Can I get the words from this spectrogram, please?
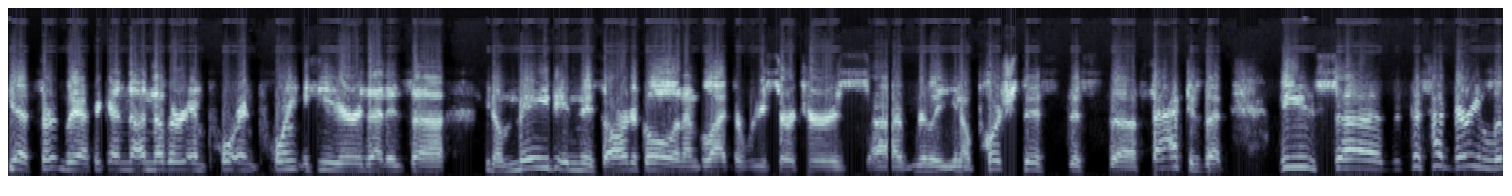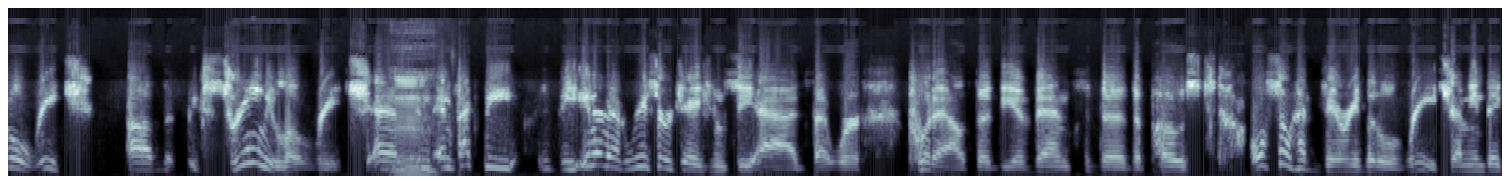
Yeah, certainly. I think another important point here that is, uh, you know, made in this article, and I'm glad the researchers uh, really, you know, push this this uh, fact is that these uh, this had very little reach uh, extremely low reach. And mm. in, in, fact, the the Internet Research Agency ads that were put out, the the events, the the posts, also had very little reach. I mean, they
